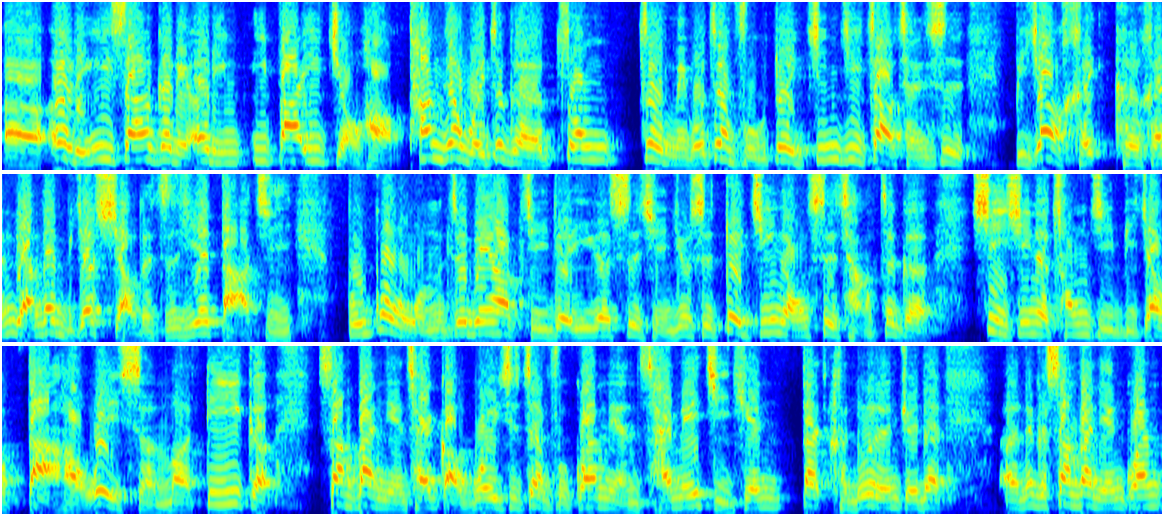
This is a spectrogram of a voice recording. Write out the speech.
呃，二零一三跟你二零一八一九哈，他们认为这个中这美国政府对经济造成是比较可可衡量跟比较小的直接打击。不过我们这边要提的一个事情就是对金融市场这个信心的冲击比较大哈。为什么？第一个上半年才搞过一次政府关联，才没几天，但很多人觉得呃那个上半年关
